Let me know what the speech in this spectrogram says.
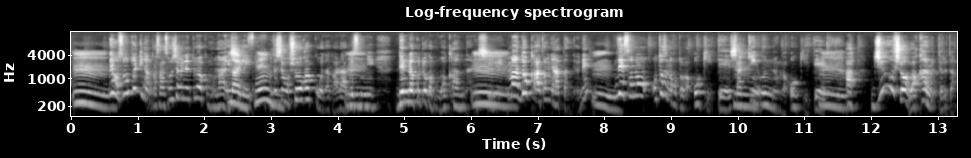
た、うん。でもその時なんかさソーシャルネットワークもないしね。私も小学校だから別に連絡とかも分かんないし、うん。まあどっか頭にあったんだよね、うん。でそのお父さんのことが起きて借金云々が起きて、うん。あ住所は分かるって言われたの。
